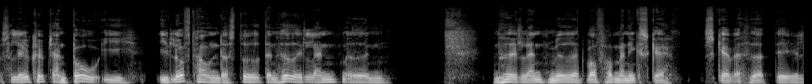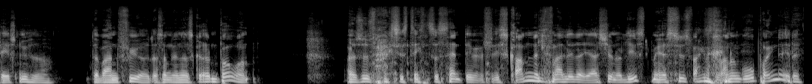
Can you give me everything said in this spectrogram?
så lavede, købte jeg en bog i, i lufthavnen, der stod, den hed et eller andet med en, den hed et eller andet med, at hvorfor man ikke skal skal, hvad hedder det, læse nyheder. Der var en fyr, der simpelthen havde skrevet en bog om. Og jeg synes faktisk, det er interessant. Det er, det skræmmende mig lidt, at jeg er journalist, men jeg synes faktisk, der var nogle gode pointer i det.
